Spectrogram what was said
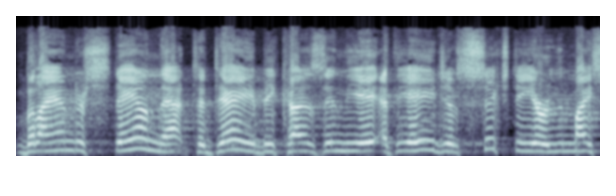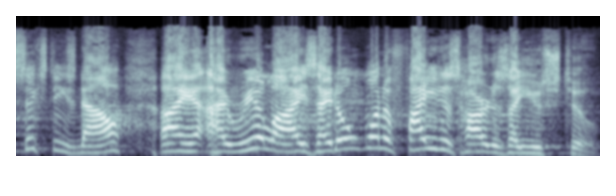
But I understand that today because in the, at the age of 60 or in my 60s now, I, I realize I don't want to fight as hard as I used to.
